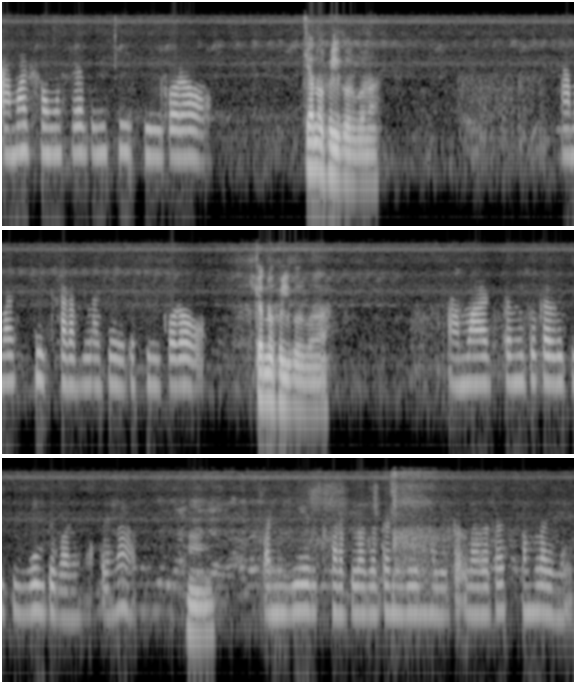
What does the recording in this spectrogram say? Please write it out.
আমার সমস্যাটা তুমি কি ফিল করো? কেন ফিল করব না? আমার কি খারাপ লাগে এটা ফিল করো? কেন ফিল করব না? আমার তো আমি তো কাউকে কিছু বলতে পারি না তাই না? হুম। আর নিজের খারাপ লাগাটা নিজের ভালো লাগাটা সামলাই নেই।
